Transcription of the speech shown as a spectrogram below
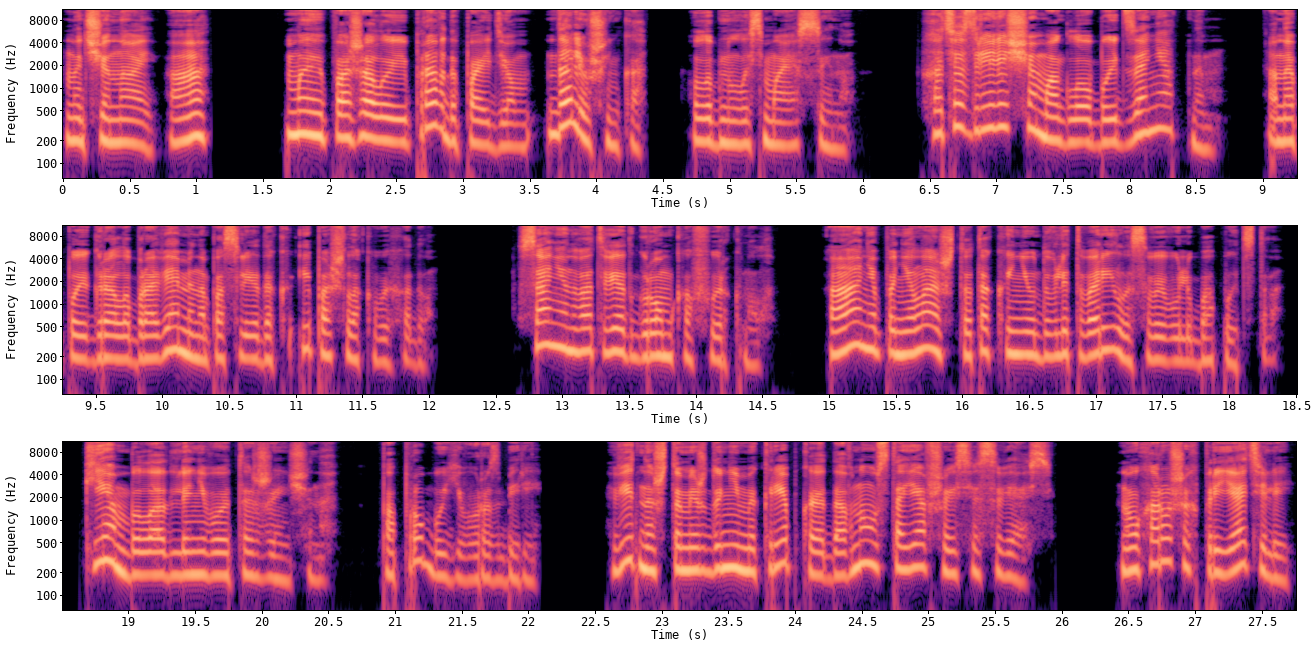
Начинай, а?» «Мы, пожалуй, и правда пойдем, да, Лёшенька?» — улыбнулась Майя сыну. Хотя зрелище могло быть занятным. Она поиграла бровями напоследок и пошла к выходу. Санин в ответ громко фыркнул. А Аня поняла, что так и не удовлетворила своего любопытства. Кем была для него эта женщина? Попробуй его разбери. Видно, что между ними крепкая, давно устоявшаяся связь. Но у хороших приятелей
